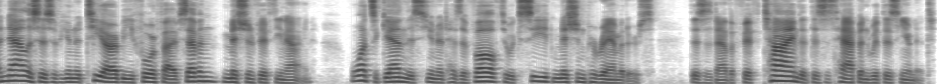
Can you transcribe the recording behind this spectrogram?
Analysis of Unit TRB 457, Mission 59. Once again, this unit has evolved to exceed mission parameters. This is now the fifth time that this has happened with this unit.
